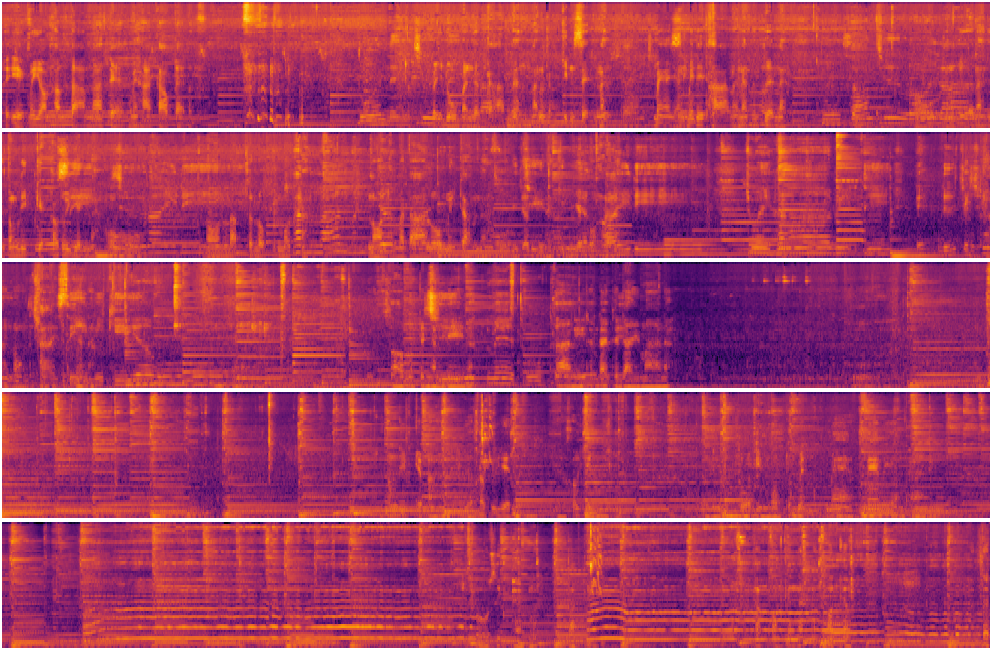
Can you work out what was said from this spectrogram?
พระเอกไม่ยอมทำตามหน้าแตกไม่หากาวแปะหรอกไปดูบรรยากาศนะหลังจากกินเสร็จนะ แม่ยังไม่ได้ทานเลยนะเพื่อนๆนะโอ้ยังเหลือนะเดี๋ยวต้องรีบเก็บเข้าตู้เย็นนะโอ้นอนหลับสลบกันหมดนะนอนธรรมดาโลกไม่จำนะโอ้ดิชี่นะกินเยอะกว่าเขาช่วยหาวิธีเอ๊ะหรือจะชื่อชายสีมีเกี้ยว ซ้อมมาเป็นอย่างดีนะตแม่ถูกท่านี้ท่านได้แต่ใดมานะต้องรีบเก็บอาหารเหลือเข้าตู้เย็นเดี๋ยวเขาเย็นอีกนะตัวอิ่มหมดยกเว้นแม่แม่ไม่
